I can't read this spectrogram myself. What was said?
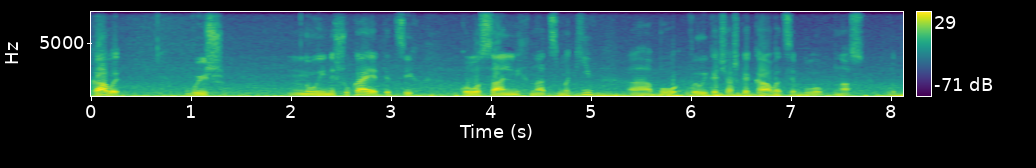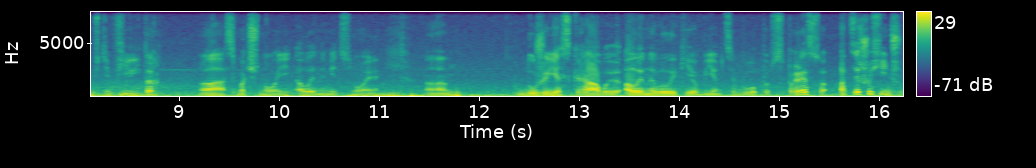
кави, ви ж ну і не шукаєте цих колосальних надсмаків, бо велика чашка кави це було у нас, допустим, фільтр смачної, але не міцної. Дуже яскравою, але невеликий об'єм це було еспресо, а це щось інше.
